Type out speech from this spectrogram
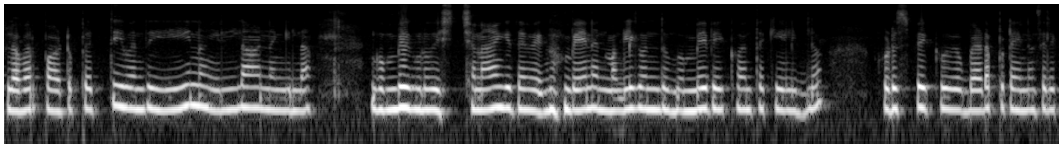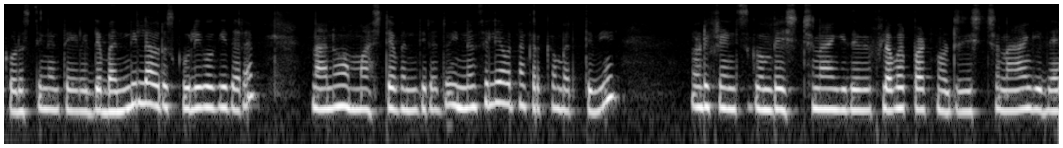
ಫ್ಲವರ್ ಪಾಟು ಪ್ರತಿಯೊಂದು ಏನು ಇಲ್ಲ ಅನ್ನಂಗಿಲ್ಲ. ಗೊಂಬೆಗಳು ಎಷ್ಟು ಚೆನ್ನಾಗಿದ್ದಾವೆ. ಗೊಂಬೆ ನನ್ನ ಮಗಳಿಗೊಂದು ಗೊಂಬೆ ಬೇಕು ಅಂತ ಕೇಳಿದ್ಲು. ಕೊಡಿಸ್ಬೇಕು, ಇವಾಗ ಬೇಡ ಪುಟ್ಟ ಇನ್ನೊಂದ್ಸಲಿ ಕೊಡಿಸ್ತೀನಿ ಅಂತ ಹೇಳಿದ್ದೆ. ಬಂದಿಲ್ಲ, ಅವರು ಸ್ಕೂಲಿಗೆ ಹೋಗಿದ್ದಾರೆ. ನಾನು, ಅಮ್ಮ ಅಷ್ಟೇ ಬಂದಿರೋದು. ಇನ್ನೊಂದ್ಸಲಿ ಅವ್ರನ್ನ ಕರ್ಕೊಂಬರ್ತೀವಿ ನೋಡಿ ಫ್ರೆಂಡ್ಸ್, ಗೊಂಬೆ ಎಷ್ಟು ಚೆನ್ನಾಗಿದ್ದಾವೆ. ಫ್ಲವರ್ ಪಾಟ್ ನೋಡಿರಿ, ಎಷ್ಟು ಚೆನ್ನಾಗಿದೆ.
